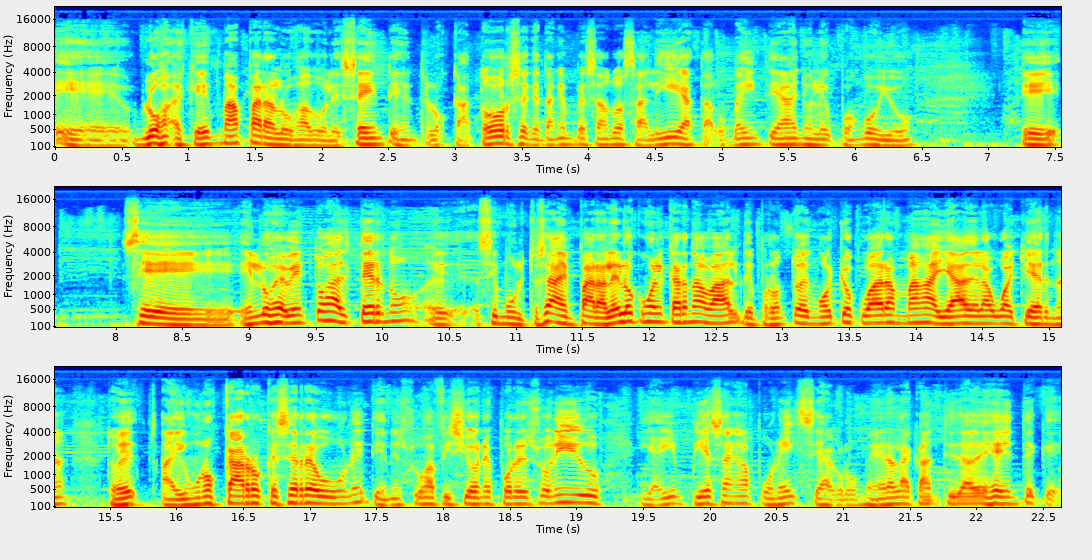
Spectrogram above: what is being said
eh, los- que es más para los adolescentes, entre los 14 que están empezando a salir, hasta los 20 años le pongo yo. Eh, se, en los eventos alternos, eh, simultáneos, o sea, en paralelo con el carnaval, de pronto en ocho cuadras más allá de la Guacherna, entonces hay unos carros que se reúnen, tienen sus aficiones por el sonido y ahí empiezan a poner se aglomera la cantidad de gente que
